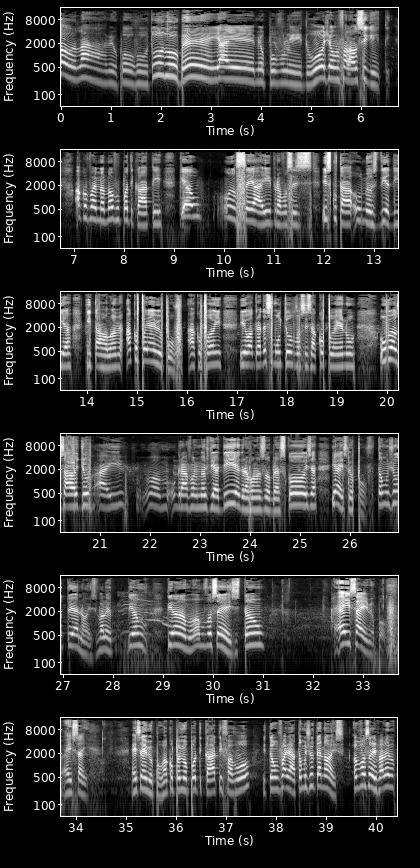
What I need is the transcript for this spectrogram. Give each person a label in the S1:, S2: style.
S1: Olá, meu povo, tudo bem? E aí, meu povo lindo? Hoje eu vou falar o seguinte: acompanhe meu novo podcast que eu lancei aí para vocês escutar os meus dia a dia que tá rolando. Acompanhe aí, meu povo, acompanhe. E eu agradeço muito vocês acompanhando os meus áudios aí, gravando meus dia a dia, gravando sobre as coisas. E é isso, meu povo. Tamo junto e é nóis. Valeu, te amo. Te amo, eu amo vocês. Então, é isso aí, meu povo. É isso aí. É isso aí, meu povo. Acompanhe meu podcast, por favor. Então, vai lá. Tamo junto, é nóis. Amo vocês. Valeu, meu povo.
